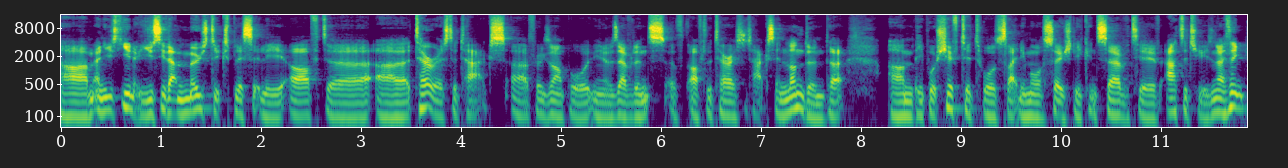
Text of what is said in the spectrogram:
Um, and you, you know you see that most explicitly after uh, terrorist attacks. Uh, for example, you know there's evidence of, after the terrorist attacks in London that um, people shifted towards slightly more socially conservative attitudes. And I think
